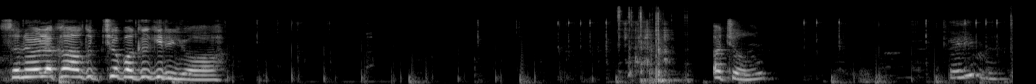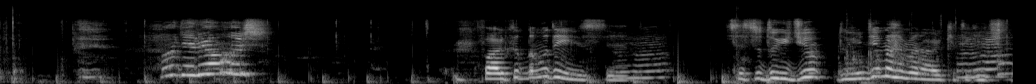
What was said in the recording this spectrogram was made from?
Sen öyle kaldıkça bug'a giriyor. Açalım. Geleyim mi? Lan geliyormuş. Farkında mı Hı değilsin? hı. Sesi duyacağım. Duyunca mı hemen harekete geçtim?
